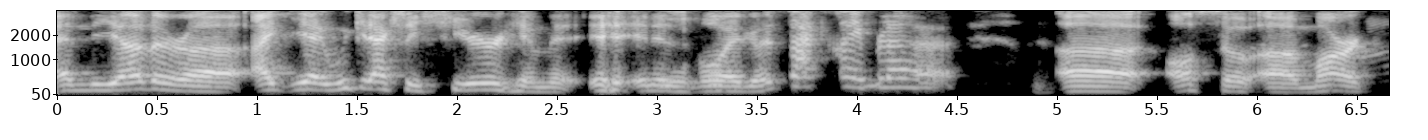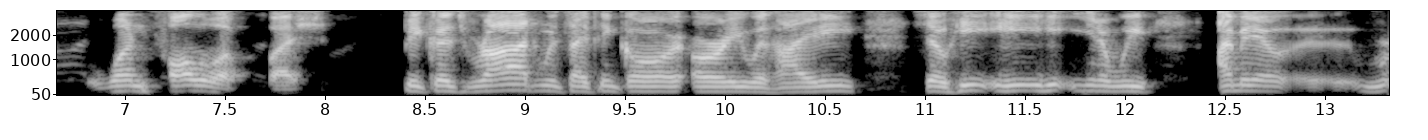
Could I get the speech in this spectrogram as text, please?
And the other, uh, I yeah, we could actually hear him in, in his voice go Sacre Bleu. Uh, also, uh, Mark, one follow up question because Rod was, I think, already with Heidi. So he, he, he you know, we I mean, uh,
